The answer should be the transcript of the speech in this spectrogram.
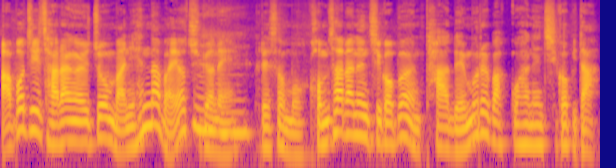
아버지 자랑을 좀 많이 했나 봐요, 주변에. 음. 그래서 뭐 검사라는 직업은 다 뇌물을 받고 하는 직업이다.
